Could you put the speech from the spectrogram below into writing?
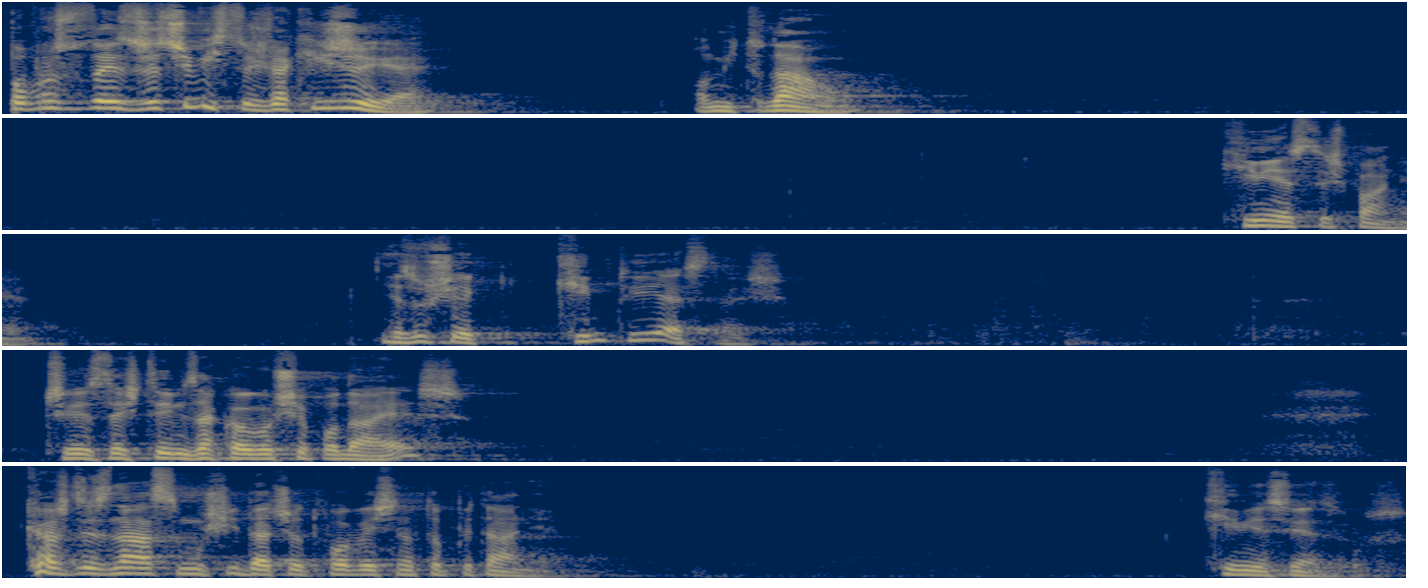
Po prostu to jest rzeczywistość, w jakiej żyję. On mi to dał. Kim jesteś, Panie? Jezusie, kim Ty jesteś? Czy jesteś tym, za kogo się podajesz? Każdy z nas musi dać odpowiedź na to pytanie. Kim jest Jezus?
